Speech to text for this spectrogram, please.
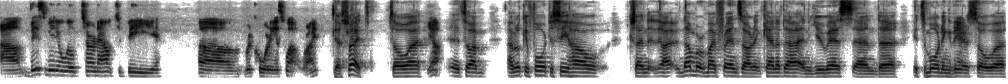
Uh, this video will turn out to be uh, recording as well, right? That's right. So uh, yeah, so I'm I'm looking forward to see how because a number of my friends are in Canada and US, and uh, it's morning there, yeah. so uh,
